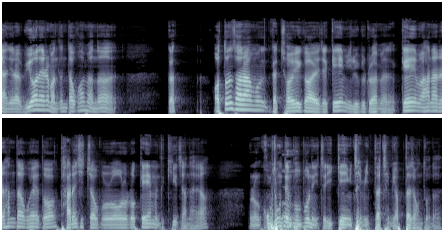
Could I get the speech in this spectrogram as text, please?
아니라 위원회를 만든다고 하면은, 어떤 사람은, 그러니까 저희가 이제 게임 리뷰를 하면 게임을 하나를 한다고 해도 다른 시점으로 게임을 느끼잖아요. 물론 공통된 음. 부분이 있죠. 이 게임이 재밌다, 재미없다 정도는.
